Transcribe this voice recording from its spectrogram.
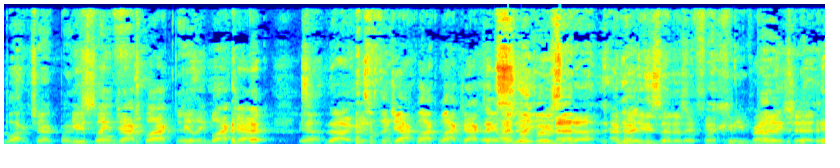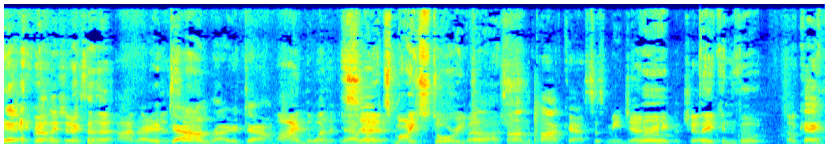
blackjack by he was himself. playing Jack Black, Yeah. dealing blackjack. Yeah, this is the Jack Black blackjack table. I might super use that. I might use that as a fucking. You probably bit. should. You probably should accept that. I'm the Write one it that said down. Write it down. I'm the one that Yeah, said but it. it's my story, well, Josh. it's on the podcast. It's me well, generating the joke. they can vote. Okay.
